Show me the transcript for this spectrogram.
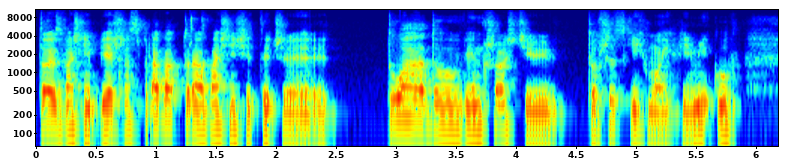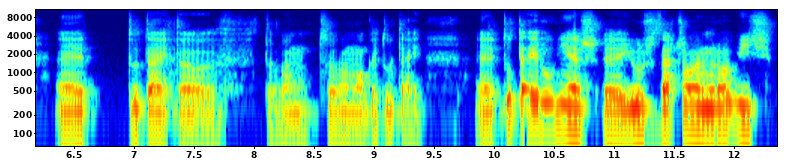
to jest właśnie pierwsza sprawa, która właśnie się tyczy tła do większości, do wszystkich moich filmików. Tutaj to, to wam, co wam mogę tutaj. Tutaj również już zacząłem robić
